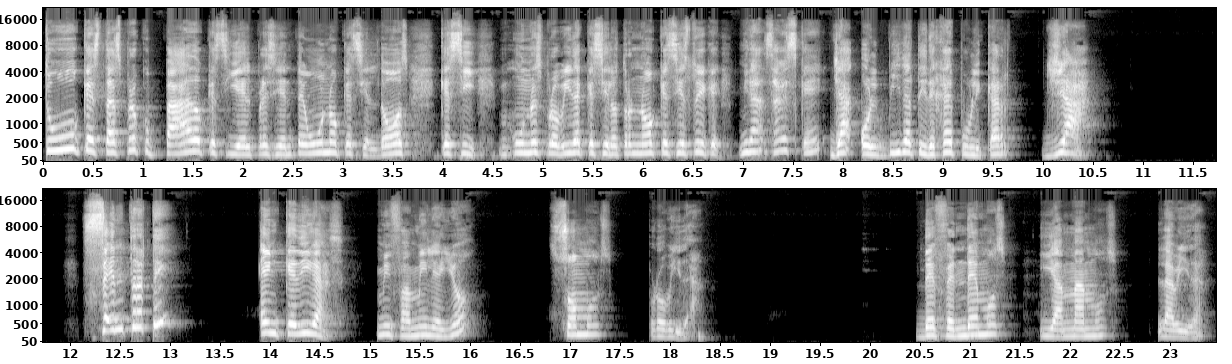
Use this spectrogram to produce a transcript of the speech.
Tú que estás preocupado, que si el presidente uno, que si el dos, que si uno es pro vida, que si el otro no, que si esto y que... Mira, ¿sabes qué? Ya olvídate y deja de publicar ya. Céntrate en que digas, mi familia y yo somos pro vida. Defendemos y amamos la vida.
